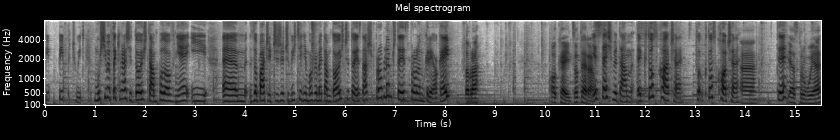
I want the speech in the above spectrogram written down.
Pip, Pip, Twitch. Musimy w takim razie dojść tam ponownie i em, zobaczyć, czy rzeczywiście nie możemy tam dojść, czy to jest nasz problem, czy to jest problem gry, okej? Dobra. Okej, co teraz? Jesteśmy tam. Y, Kto skacze? Kto, kto skocze? E, Ty? ja spróbuję,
